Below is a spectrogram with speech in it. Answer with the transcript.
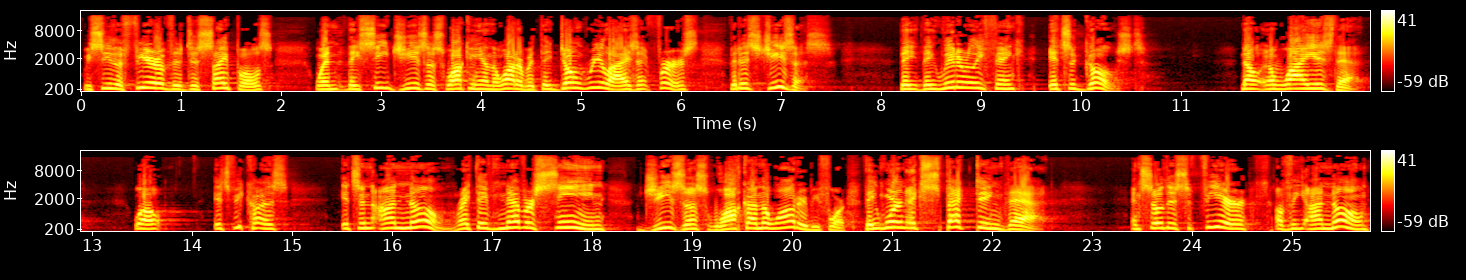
We see the fear of the disciples when they see Jesus walking on the water, but they don't realize at first that it's Jesus. They, they literally think it's a ghost. Now, now, why is that? Well, it's because it's an unknown, right? They've never seen Jesus walk on the water before. They weren't expecting that. And so, this fear of the unknown,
